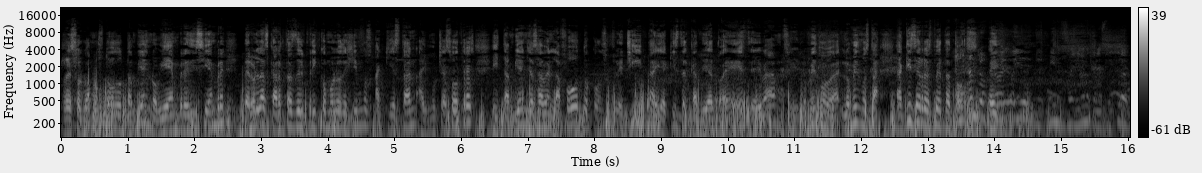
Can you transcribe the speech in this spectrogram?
resolvamos todo también, noviembre, diciembre, pero las cartas del PRI, como lo dijimos, aquí están, hay muchas otras, y también ya saben la foto con su flechita y y aquí está el candidato a este, y vamos, y lo mismo, lo mismo está. Aquí se respeta a todos. Alejandro, eh, vienes desayunando con la estructura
